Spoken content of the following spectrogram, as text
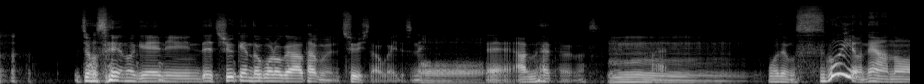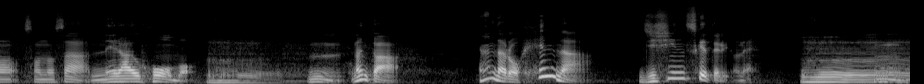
女性の芸人で中堅どころが多分注意した方がいいですね。ええ危ないと思いますうーん。もうでもすごいよねあのそのさ狙う方もうん。うんなんかなんだろう変な自信つけてるよねうーん。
